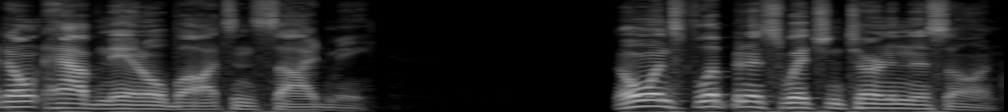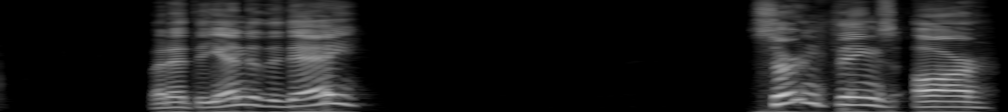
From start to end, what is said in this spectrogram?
I don't have nanobots inside me. No one's flipping a switch and turning this on. But at the end of the day, certain things are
